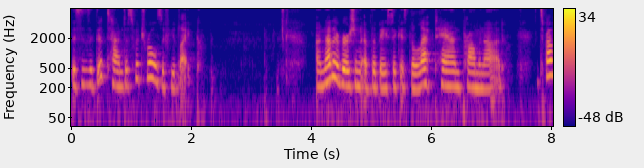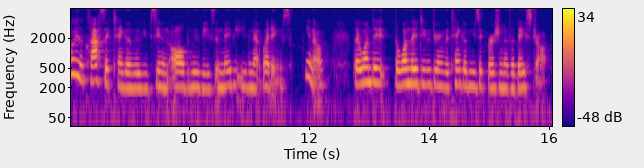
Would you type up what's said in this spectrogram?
This is a good time to switch roles if you'd like. Another version of the basic is the left hand promenade. It's probably the classic tango move you've seen in all the movies and maybe even at weddings. You know, the one, day, the one they do during the tango music version of a bass drop.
